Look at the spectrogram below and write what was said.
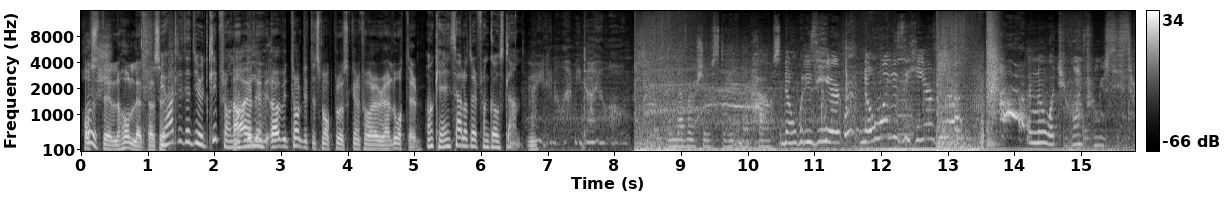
Hostelhållet. Alltså. Vi har ett litet ljudklipp från den. Ja, Vill ja, du- ja, vi tar ett litet smakprov så kan ni få höra hur det här låter. Okej, så här låter det från Ghostland. Mm. Never should have stayed in that house. Nobody's here. No one is here. I know what you want from your sister.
